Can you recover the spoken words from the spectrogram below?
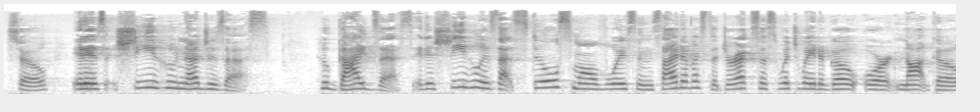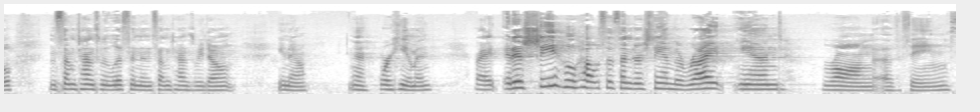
So it is she who nudges us, who guides us. It is she who is that still small voice inside of us that directs us which way to go or not go. And sometimes we listen and sometimes we don't. You know, eh, we're human, right? It is she who helps us understand the right and wrong of things.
